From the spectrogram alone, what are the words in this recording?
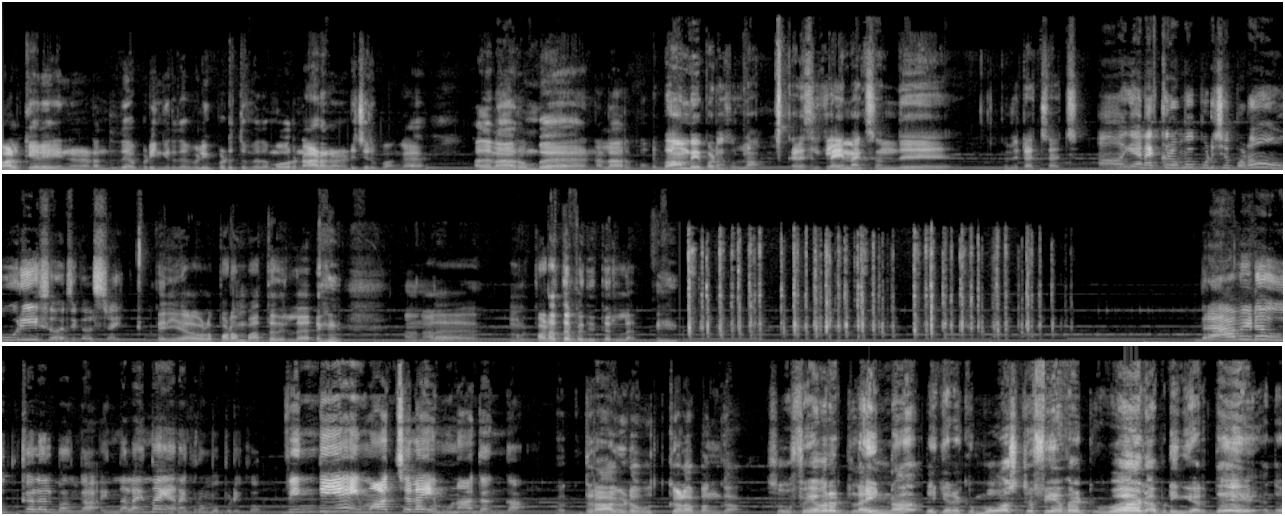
வாழ்க்கையில் என்ன நடந்தது அப்படிங்கிறத வெளிப்படுத்தும் விதமாக ஒரு நாடகம் நடிச்சிருப்பாங்க. அதெல்லாம் ரொம்ப நல்லாயிருக்கும். பாம்பே படம் சொல்லலாம். கடைசியில் கிளைமேக்ஸ் வந்து கொஞ்சம் டச் ஆச்சு. எனக்கு ரொம்ப பிடிச்ச படம் உரி சர்ஜிக்கல் ஸ்ட்ரைக் பெரிய அளவில் படம் பார்த்ததில்ல. அதனால் நமக்கு படத்தை பற்றி தெரில திராவிட உட்கலல் பங்கா. இந்த லைன் தான் எனக்கு ரொம்ப பிடிக்கும். விந்திய இமாச்சல யமுனா கங்கா. திராவிட உத்கல பங்கா. ஸோ ஃபேவரட் லைன்னா லைக் எனக்கு மோஸ்ட் ஃபேவரட் வேர்ட் அப்படிங்கிறது அந்த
